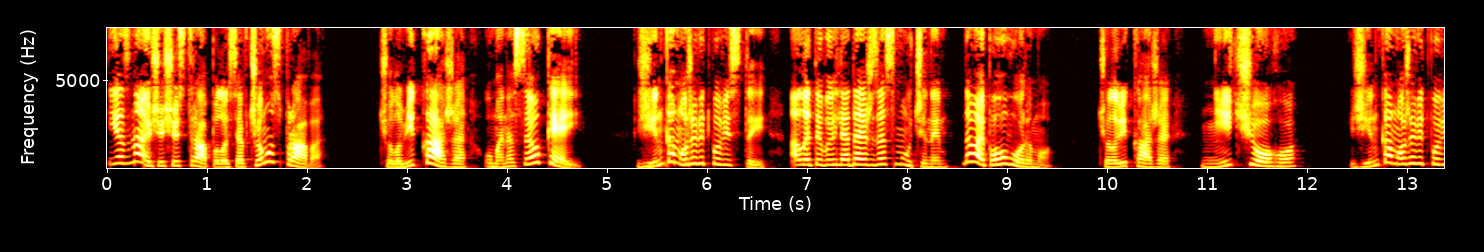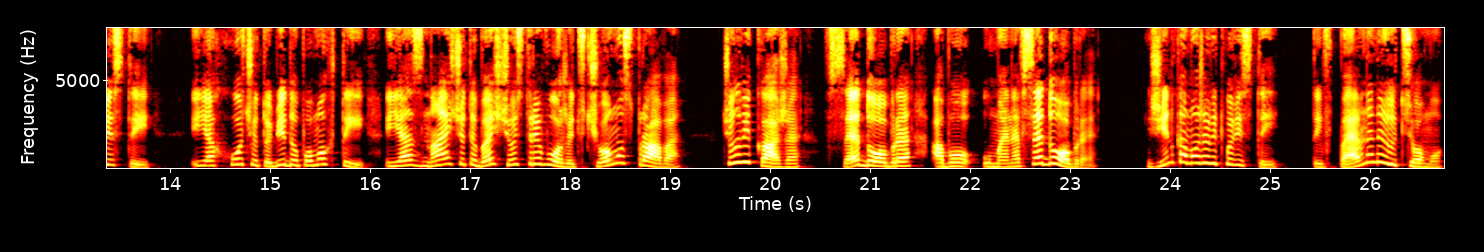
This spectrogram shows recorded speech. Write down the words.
Я знаю, що щось трапилося. В чому справа? Чоловік каже У мене все окей. Жінка може відповісти, але ти виглядаєш засмученим. Давай поговоримо. Чоловік каже Нічого. Жінка може відповісти Я хочу тобі допомогти. Я знаю, що тебе щось тривожить. В чому справа? Чоловік каже Все добре або У мене все добре. Жінка може відповісти Ти впевнений у цьому?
